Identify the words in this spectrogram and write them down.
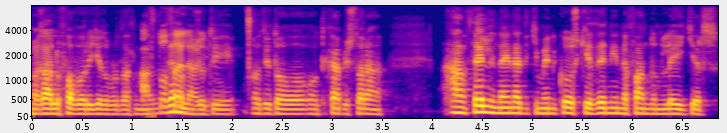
το μεγάλο φαβορή για το πρωτάθλημα. Αυτό δεν θα νομίζω έλεγα ότι, ότι, το, ότι κάποιος τώρα, αν θέλει να είναι αντικειμενικός και δεν είναι fan των Lakers,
